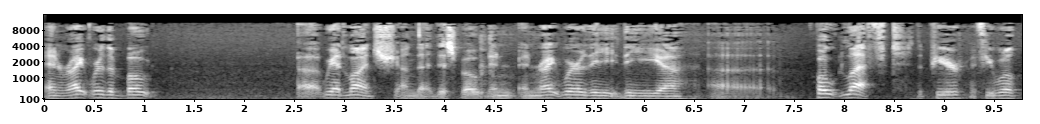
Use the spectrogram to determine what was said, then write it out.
and right where the boat. Uh, we had lunch on the, this boat, and, and right where the the uh, uh, boat left, the pier, if you will,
